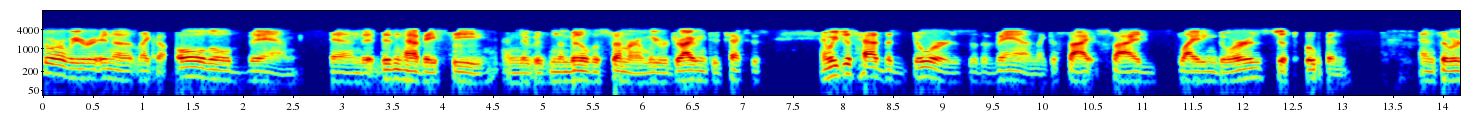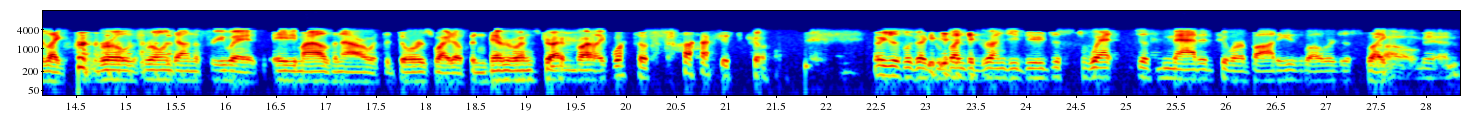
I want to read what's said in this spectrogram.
tour, we were in a like a old old van, and it didn't have AC, and it was in the middle of the summer, and we were driving through Texas, and we just had the doors of the van, like the side side sliding doors, just open. And so we're like roll, rolling down the freeway at 80 miles an hour with the doors wide open. Everyone's driving by like, what the fuck is going? We just look like a bunch of grungy dudes, just sweat just matted to our bodies while we're just like, oh man,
